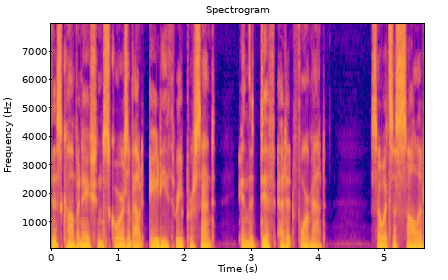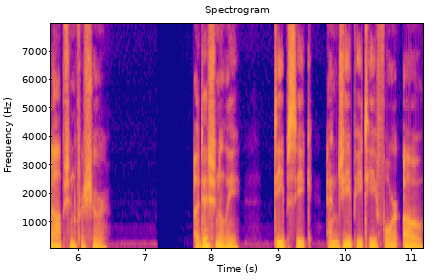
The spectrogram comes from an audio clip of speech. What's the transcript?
This combination scores about 83% in the diff edit format, so it's a solid option for sure. Additionally, DeepSeek and GPT-4o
